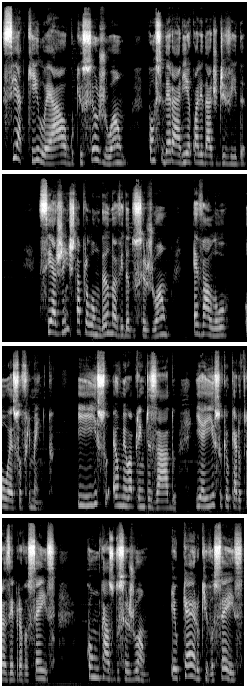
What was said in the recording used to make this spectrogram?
Se aquilo é algo que o seu João consideraria qualidade de vida se a gente está prolongando a vida do seu João, é valor ou é sofrimento. E isso é o meu aprendizado e é isso que eu quero trazer para vocês com o caso do seu João. Eu quero que vocês,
